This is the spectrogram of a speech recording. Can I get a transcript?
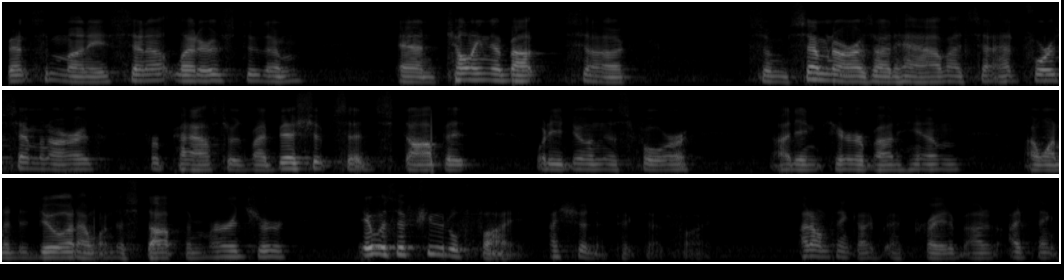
Spent some money, sent out letters to them, and telling them about uh, some seminars I'd have. I had four seminars for pastors. My bishop said, Stop it. What are you doing this for? I didn't care about him. I wanted to do it. I wanted to stop the merger. It was a futile fight. I shouldn't have picked that fight. I don't think I, prayed about it. I think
